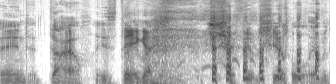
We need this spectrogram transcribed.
and Dale. Is There you go. Sheffield Shield eleven.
